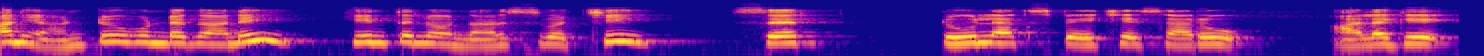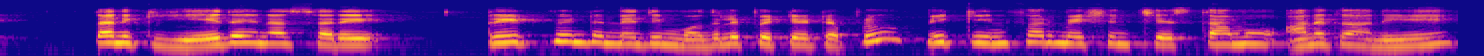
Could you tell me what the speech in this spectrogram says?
అని అంటూ ఉండగానే ఇంతలో నర్సు వచ్చి సార్ టూ ల్యాక్స్ పే చేశారు. అలాగే తనకి ఏదైనా సరే ట్రీట్మెంట్ అనేది మొదలుపెట్టేటప్పుడు మీకు ఇన్ఫర్మేషన్ చేస్తాము అనగానే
